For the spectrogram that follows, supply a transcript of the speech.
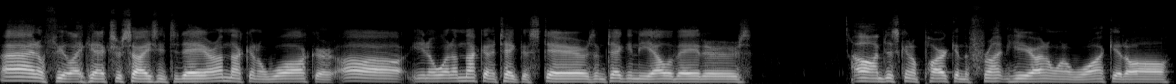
I don't feel like exercising today, or I'm not going to walk, or oh, you know what, I'm not going to take the stairs, I'm taking the elevators, oh, I'm just going to park in the front here. I don't want to walk at all.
